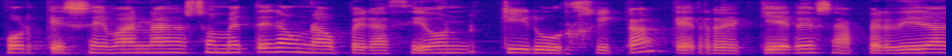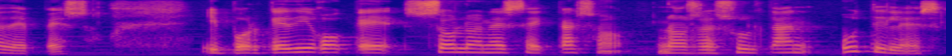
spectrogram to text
porque se van a someter a una operación quirúrgica que requiere esa pérdida de peso. ¿Y por qué digo que solo en ese caso nos resultan útiles?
